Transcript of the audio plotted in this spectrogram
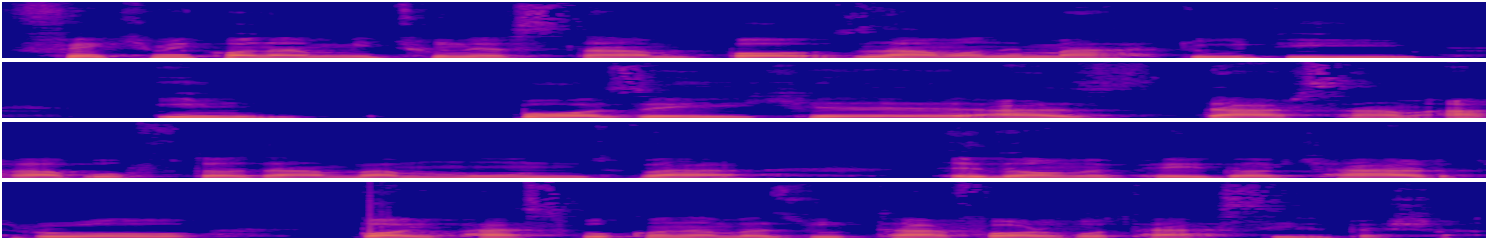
فکر می‌کنم می‌تونستم با زمان محدودی این بازه ای که از درسم عقب افتادم و موند و ادامه پیدا کرد رو بایپس بکنم و زودتر فارغ و تحصیل بشم.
